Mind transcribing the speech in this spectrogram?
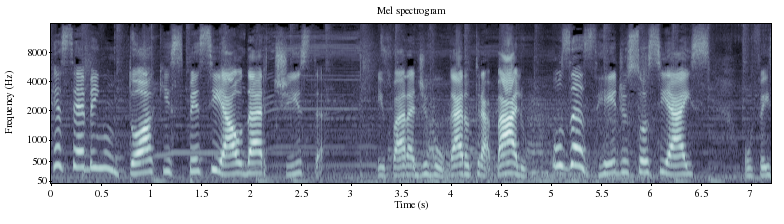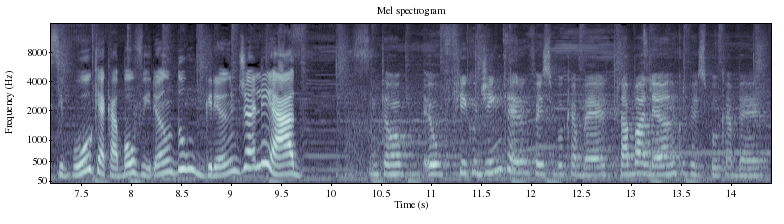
recebem um toque especial da artista. E para divulgar o trabalho, usa as redes sociais. O Facebook acabou virando um grande aliado. Então eu fico o dia inteiro com o Facebook aberto, trabalhando com o Facebook aberto,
